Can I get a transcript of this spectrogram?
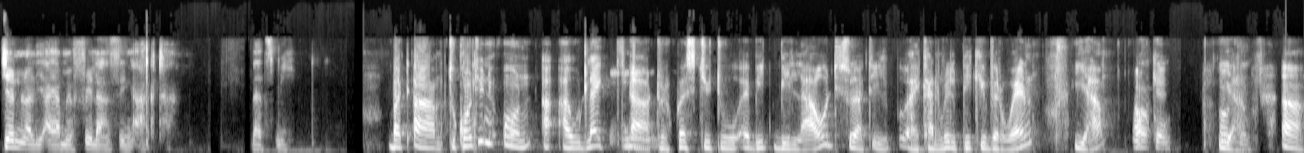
generally, I am a freelancing actor. That's me. But um, to continue on, I, I would like uh, to request you to a bit be loud so that I can really pick you very well. Yeah. Okay. Yeah. Uh,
